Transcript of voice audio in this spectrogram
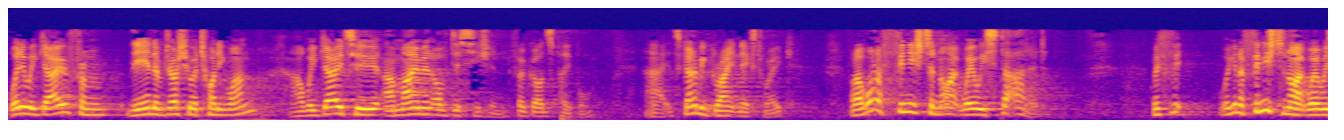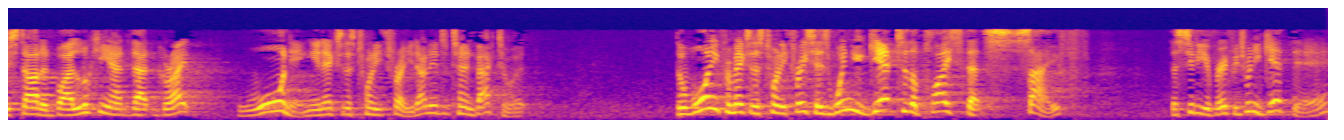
Where do we go from the end of Joshua 21? Uh, we go to a moment of decision for God's people. Uh, it's going to be great next week. But I want to finish tonight where we started. We fi- we're going to finish tonight where we started by looking at that great warning in Exodus 23. You don't need to turn back to it. The warning from Exodus 23 says when you get to the place that's safe, the city of refuge, when you get there,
